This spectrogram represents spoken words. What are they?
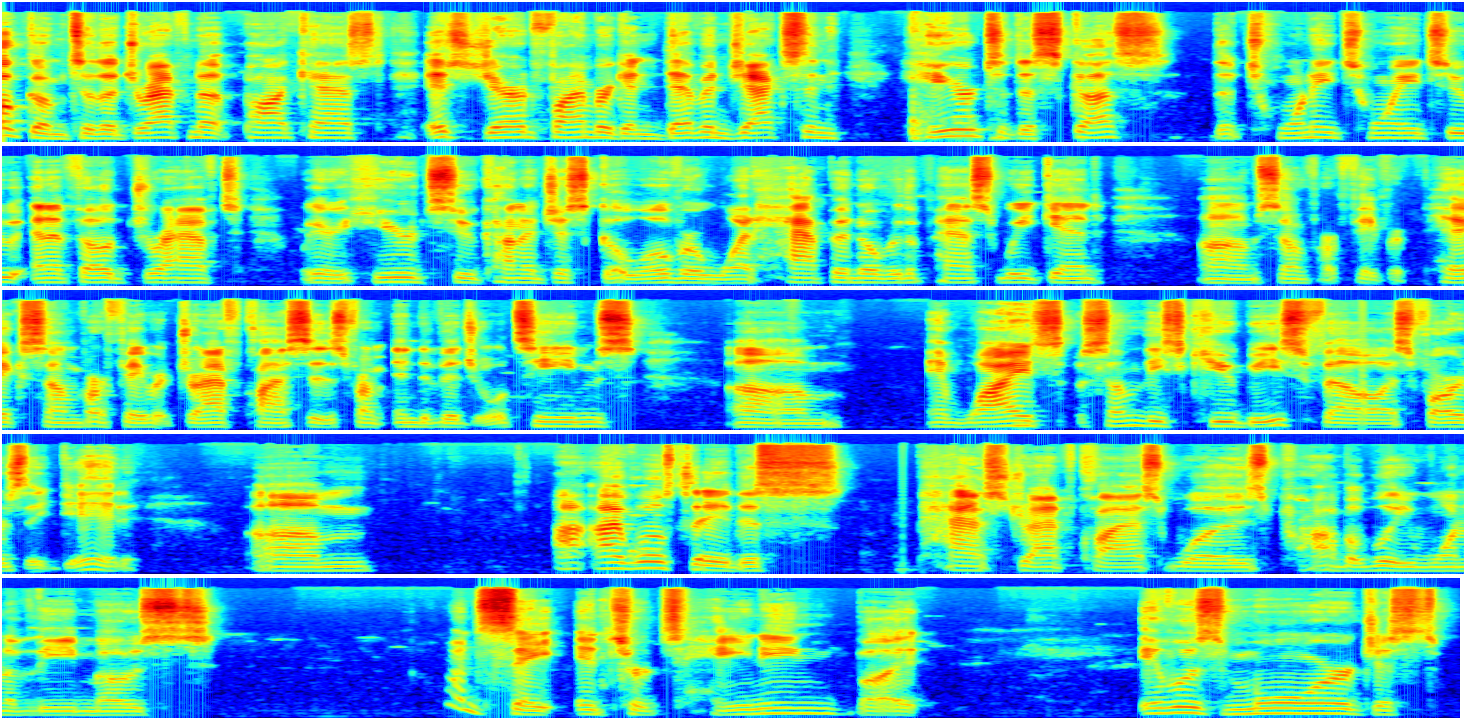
Welcome to the Draft Nut Podcast. It's Jared Feinberg and Devin Jackson here to discuss the 2022 NFL Draft. We are here to kind of just go over what happened over the past weekend, um, some of our favorite picks, some of our favorite draft classes from individual teams, um, and why some of these QBs fell as far as they did. Um, I, I will say this past draft class was probably one of the most I wouldn't say entertaining, but it was more just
